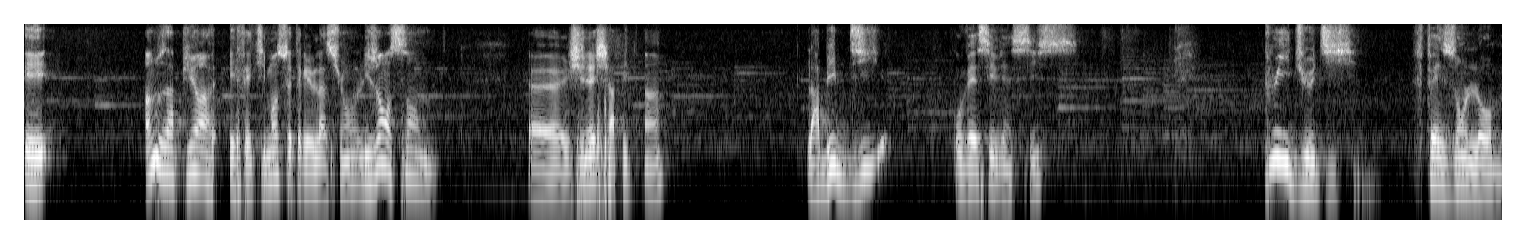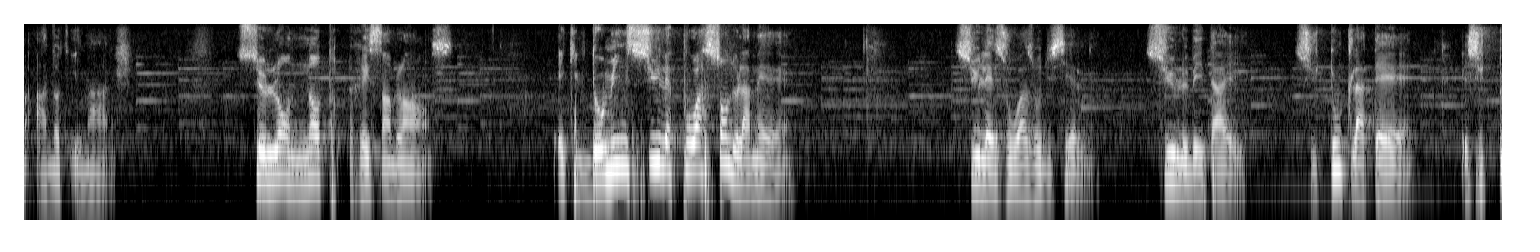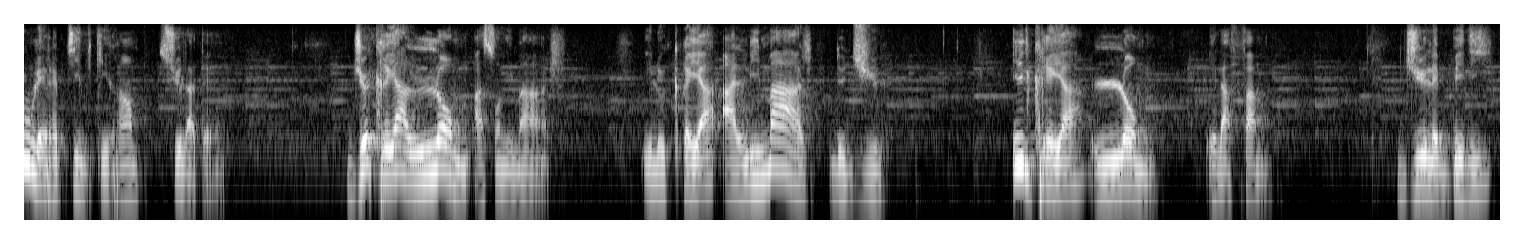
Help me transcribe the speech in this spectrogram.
Et en nous appuyant effectivement sur cette révélation, lisons ensemble euh, Genèse chapitre 1. La Bible dit au verset 26, Puis Dieu dit, faisons l'homme à notre image, selon notre ressemblance, et qu'il domine sur les poissons de la mer, sur les oiseaux du ciel, sur le bétail, sur toute la terre et sur tous les reptiles qui rampent sur la terre. Dieu créa l'homme à son image. Il le créa à l'image de Dieu. Il créa l'homme et la femme. Dieu les bénit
